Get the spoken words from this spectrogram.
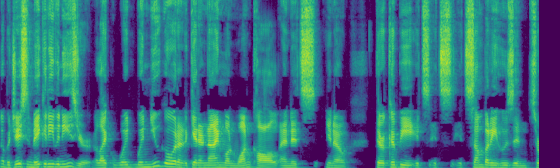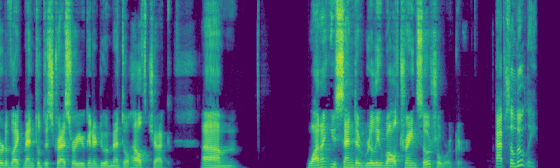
No, but Jason, make it even easier. Like when when you go to get a nine one one call and it's you know there could be it's it's it's somebody who's in sort of like mental distress or you're going to do a mental health check. Um, why don't you send a really well trained social worker? Absolutely.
